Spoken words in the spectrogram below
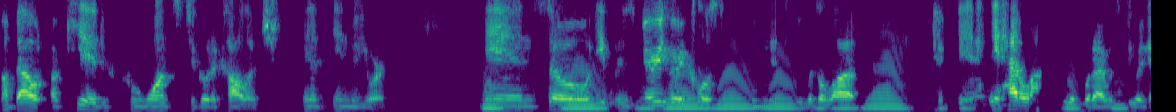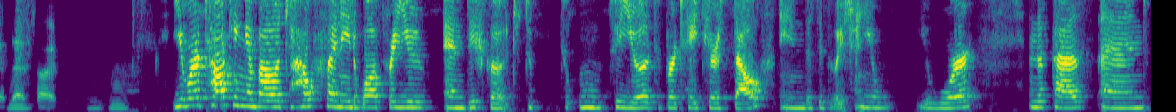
about a kid who wants to go to college in, in New York. And so it was very, very close to me. It, it was a lot, it, it, had a lot to do with what I was doing at that time. You were talking about how funny it was for you and difficult to, to, to you to portray yourself in the situation you you were in the past, and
